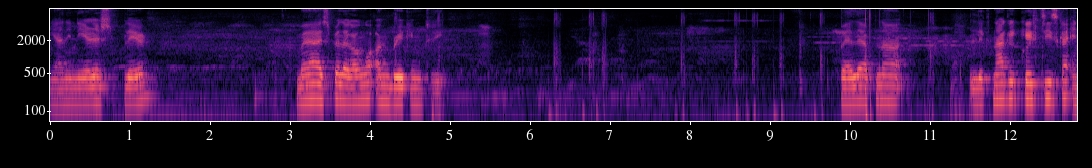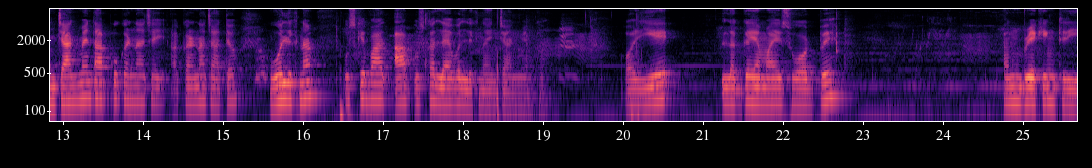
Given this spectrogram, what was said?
यानी नियरेस्ट प्लेयर मैं इस पर लगाऊँगा अनब्रेकिंग थ्री पहले अपना लिखना कि किस चीज़ का इंचांटमेंट आपको करना चाहिए करना चाहते हो, वो लिखना, उसके बाद आप उसका लेवल लिखना इंचांटमेंट का। और ये लग गए हमारे स्वॉर्ड पे अनब्रेकिंग थ्री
